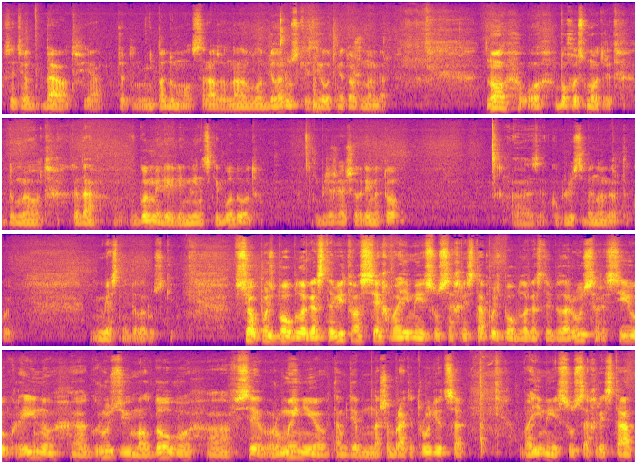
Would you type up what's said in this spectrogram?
Кстати, вот, да, вот я что-то не подумал сразу, надо было белорусский сделать мне тоже номер. Но о, Бог усмотрит. Думаю, вот когда в Гомеле или Минске буду, вот в ближайшее время, то э, куплю себе номер такой местный белорусский. Все, пусть Бог благословит вас всех во имя Иисуса Христа. Пусть Бог благословит Беларусь, Россию, Украину, э, Грузию, Молдову, э, все, Румынию, там, где наши братья трудятся, во имя Иисуса Христа.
